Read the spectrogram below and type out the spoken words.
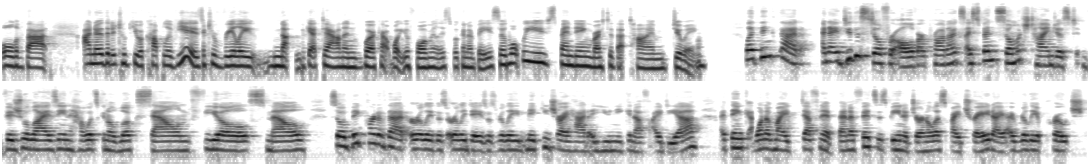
all of that? I know that it took you a couple of years to really get down and work out what your formulas were going to be. So, what were you spending most of that time doing? Well, I think that, and I do this still for all of our products, I spend so much time just visualizing how it's going to look, sound, feel, smell. So, a big part of that early, those early days was really making sure I had a unique enough idea. I think one of my definite benefits is being a journalist by trade. I, I really approach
